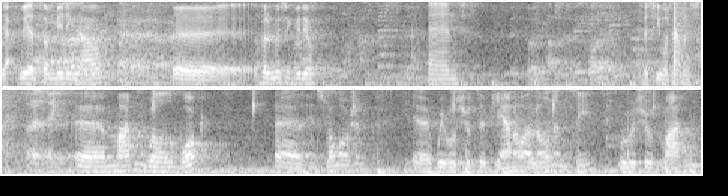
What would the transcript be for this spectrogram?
yeah, we had some meeting now uh, for the music video, and let's see what happens. Uh, Martin will walk uh, in slow motion. Uh, we will shoot the piano alone and see. We will shoot Martin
